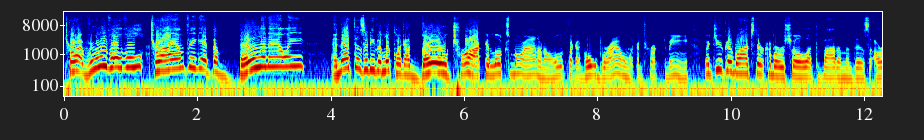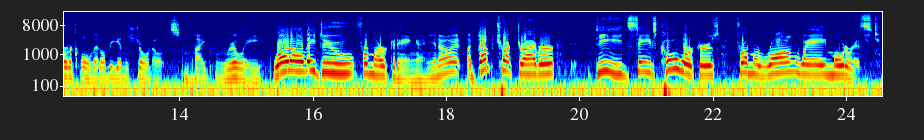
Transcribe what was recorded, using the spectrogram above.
Tri- really, Volvo? Triumphing at the bowling alley? And that doesn't even look like a gold truck. It looks more, I don't know, it looks like a gold brown looking truck to me. But you can watch their commercial at the bottom of this article that'll be in the show notes. Like, really? What all they do for marketing? You know what? A dump truck driver deed saves co workers from a wrong way motorist.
